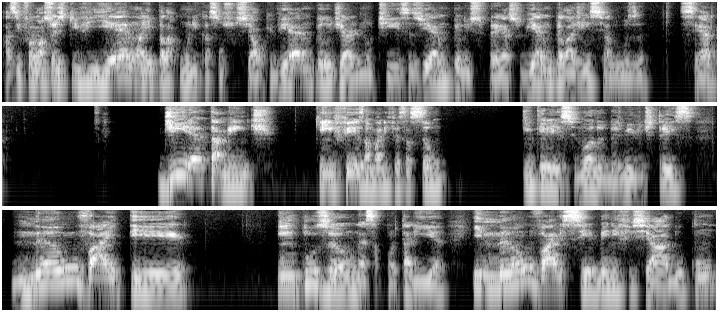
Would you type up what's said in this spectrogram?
As informações que vieram aí pela comunicação social, que vieram pelo Diário de Notícias, vieram pelo Expresso, vieram pela agência Lusa, certo? Diretamente, quem fez a manifestação de interesse no ano de 2023 não vai ter inclusão nessa portaria e não vai ser beneficiado com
